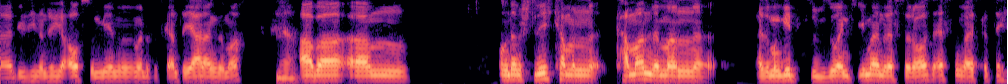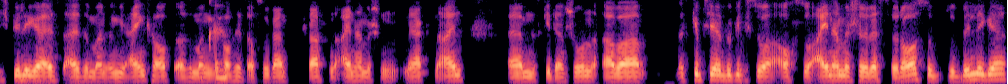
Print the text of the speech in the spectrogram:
äh, die sich natürlich auch summieren, wenn man das das ganze Jahr lang so macht. Ja. Aber ähm, unterm Strich kann man, kann man, wenn man, also man geht sowieso eigentlich immer in Restaurants essen, weil es tatsächlich billiger ist, als wenn man irgendwie einkauft. Also man okay. kauft jetzt auf so ganz krassen einheimischen Märkten ein. Ähm, das geht dann schon. Aber es gibt hier wirklich so auch so einheimische Restaurants, so, so billige,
